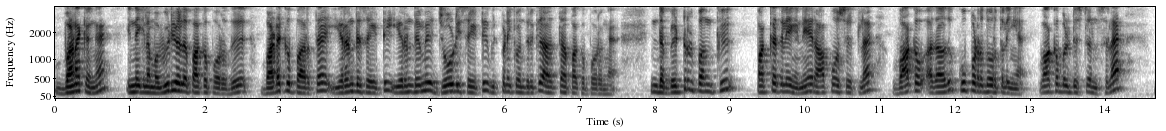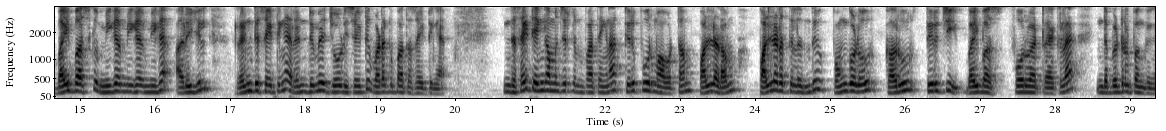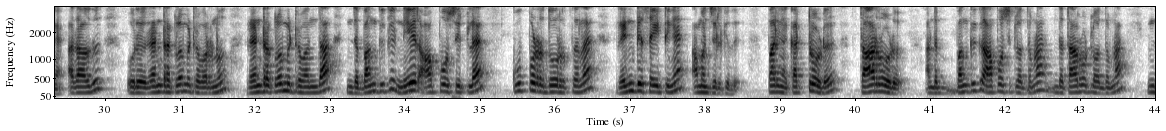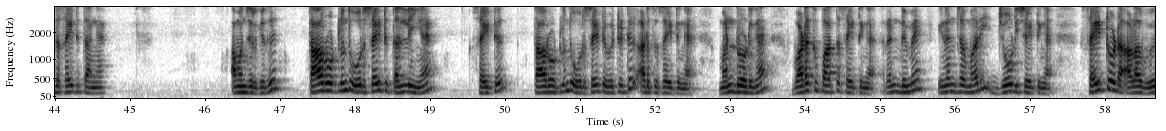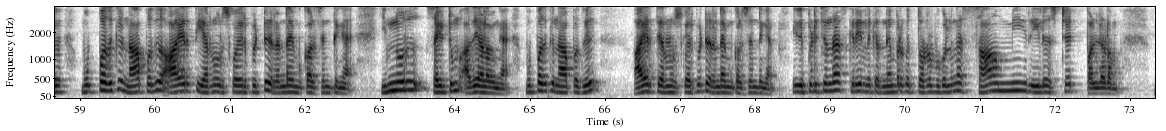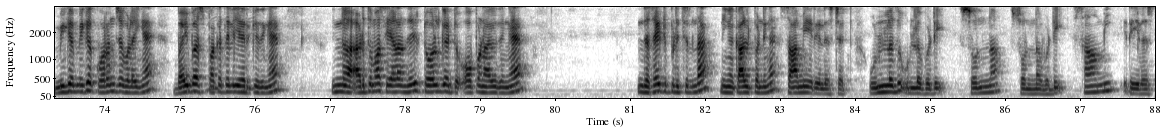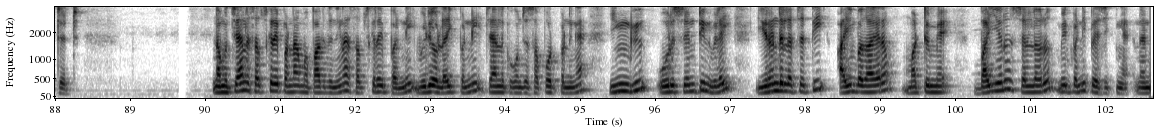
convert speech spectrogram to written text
வணக்கங்க. இன்றைக்கி நம்ம வீடியோவில் பார்க்க போகிறது வடக்கு பார்த்த இரண்டு சைட்டு இரண்டுமே ஜோடி சைட்டு விற்பனைக்கு வந்திருக்கு. அதுதான் பார்க்க போகிறோங்க இந்த பெட்ரோல் பங்க்கு பக்கத்துலேங்க நேர் ஆப்போசிட்டில் வாக்க அதாவது கூப்பிட்ற தூரத்துலைங்க வாக்கபிள் டிஸ்டன்ஸில் பைபாஸ்க்கு மிக மிக மிக அருகில் ரெண்டு சைட்டுங்க. ரெண்டுமே ஜோடி சைட்டு வடக்கு பார்த்த சைட்டுங்க. இந்த சைட் எங்கே அமைஞ்சிருக்குன்னு பார்த்தீங்கன்னா திருப்பூர் மாவட்டம் Palladam பல்லடத்துலேருந்து Pongalur Karur Trichy bypass four way ட்ராக்கில் இந்த பெட்ரோல் பங்குங்க அதாவது ஒரு ரெண்டரை கிலோமீட்டர் வரணும். ரெண்டரை கிலோமீட்டர் வந்தால் இந்த பங்குக்கு நேர் ஆப்போசிட்டில் கூப்பிடுற தூரத்தில் ரெண்டு சைட்டுங்க அமைஞ்சிருக்குது. பாருங்கள் கட் ரோடு தார் ரோடு அந்த பங்குக்கு ஆப்போசிட்டில் வந்தோம்னா இந்த தார் ரோட்டில் வந்தோம்னா இந்த சைட்டு தாங்க அமைஞ்சிருக்குது. தார் ரோட்லேருந்து ஒரு சைட்டு தள்ளிங்க. சைட்டு தார் ரோட்லேருந்து ஒரு சைட்டு விட்டுட்டு அடுத்த சைட்டுங்க மண் ரோடுங்க வடக்கு பார்த்த சைட்டுங்க ரெண்டுமே இணைஞ்ச மாதிரி ஜோடி சைட்டுங்க சைட்டோட அளவு முப்பதுக்கு நாற்பது ஆயிரத்தி இரநூறு ஸ்கொயர் ஃபீட்டு ரெண்டே முக்கால் சென்ட்டுங்க இன்னொரு சைட்டும் அதே அளவுங்க. முப்பதுக்கு நாற்பது ஆயிரத்தி இரநூறு ஸ்கொயர் ஃபீட்டு ரெண்டே முக்கால் சென்ட்டுங்க இது பிடிச்சிருந்தா ஸ்க்ரீனில் இருக்கிற நம்பருக்கு தொடர்பு கொள்ளுங்கள் சாமி ரியல் எஸ்டேட் பல்லடம். மிக மிக குறைஞ்ச விலைங்க. பைபாஸ் பக்கத்துலேயே இருக்குதுங்க. இன்னும் அடுத்த மாதம் ஏழாந்தேதி டோல்கேட் ஓப்பன் ஆகுதுங்க. இந்த சைட்டு பிடிச்சிருந்தா நீங்கள் கால் பண்ணுங்கள் சாமி ரியல் எஸ்டேட். உள்ளது உள்ளபடி சொன்னால் சொன்னபடி சாமி ரியல் எஸ்டேட். நம்ம சேனலை சப்ஸ்கிரைப் பண்ணாமல் பார்த்துட்டு இருந்தீங்கன்னா சப்ஸ்கிரைப் பண்ணி வீடியோ லைக் பண்ணி சேனலுக்கு கொஞ்சம் சப்போர்ட் பண்ணுங்கள் இங்கு ஒரு சென்ட்டின் விலை இரண்டு லட்சத்தி ஐம்பதாயிரம் மட்டுமே. பையரும் செல்லரும் மீட் பண்ணி பேசிக்கங்க. நன்றி.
